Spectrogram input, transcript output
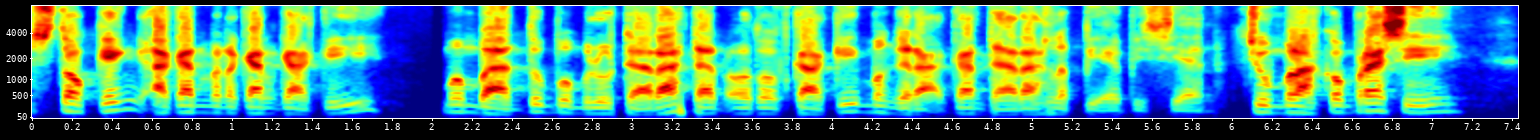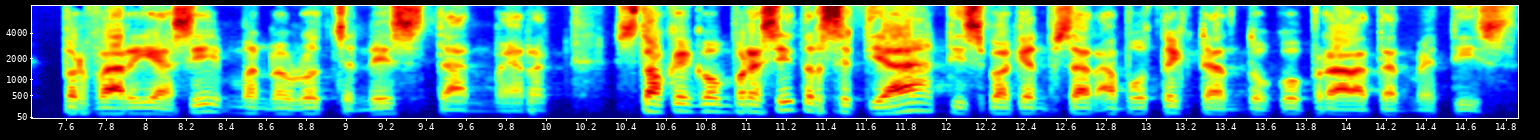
Stocking akan menekan kaki, membantu pembuluh darah dan otot kaki menggerakkan darah lebih efisien. Jumlah kompresi bervariasi menurut jenis dan merek. Stocking kompresi tersedia di sebagian besar apotek dan toko peralatan medis.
